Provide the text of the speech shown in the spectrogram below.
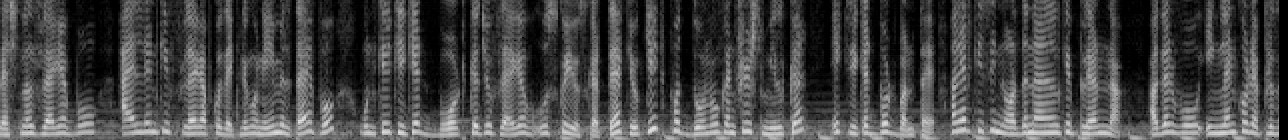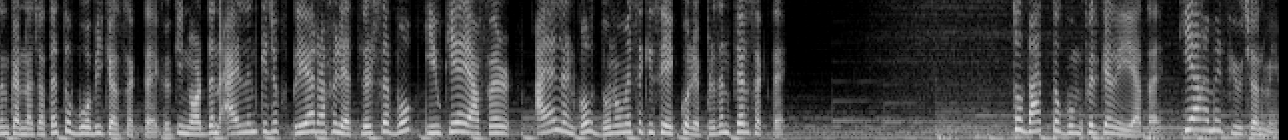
नेशनल फ्लैग है, वो आयरलैंड की फ्लैग आपको देखने को नहीं मिलता है, वो उनके क्रिकेट बोर्ड के जो फ्लैग है उसको यूज़ करते हैं, क्योंकि वो दोनों कंट्रीज़ मिलकर एक क्रिकेट बोर्ड बनता है। अगर किसी नॉर्दर्न आयरलैंड के प्लेयर ना अगर वो इंग्लैंड को रिप्रेजेंट करना चाहता है तो वो भी कर सकता है, क्योंकि नॉर्दर्न आयरलैंड के जो प्लेयर या फिर एथलीट्स है, वो यूके या फिर आयरलैंड को दोनों में से किसी एक को रिप्रेजेंट कर सकते है। तो बात तो घूम फिर कर यही आता है, क्या हमें फ्यूचर में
